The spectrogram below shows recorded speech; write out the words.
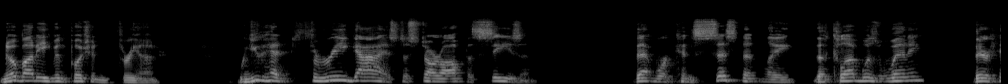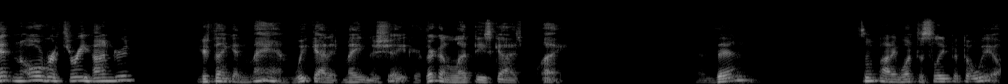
nobody even pushing 300. When you had three guys to start off the season that were consistently, the club was winning, they're hitting over 300. You're thinking, man, we got it made in the shade here. They're going to let these guys play. And then somebody went to sleep at the wheel.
